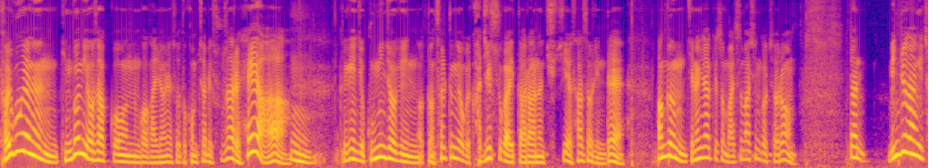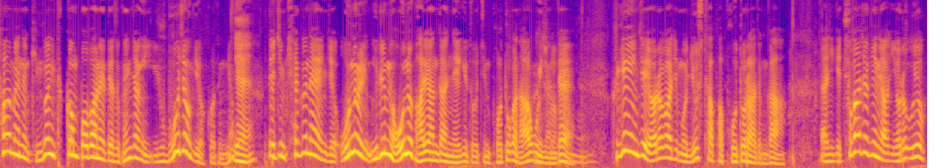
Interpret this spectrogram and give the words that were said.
결국에는 김건희 여사 건과 관련해서도 검찰이 수사를 해야 음. 그게 이제 국민적인 어떤 설득력을 가질 수가 있다라는 취지의 사설인데 방금 진행자께서 말씀하신 것처럼 일단 민주당이 처음에는 김건희 특검 법안에 대해서 굉장히 유보적이었거든요. 예. 근데 지금 최근에 이제 오늘 이르면 오늘 발의한다는 얘기도 지금 보도가 나오고 그렇죠. 있는데 음. 그게 이제 여러 가지 뭐 뉴스타파 보도라든가 이게 추가적인 여러 의혹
